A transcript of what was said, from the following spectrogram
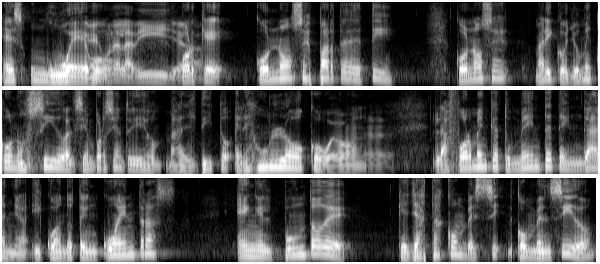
es un huevo. Es una ladilla. Porque conoces parte de ti. Conoces, marico, yo me he conocido al 100% y digo, maldito, eres un loco, huevón. Ah. La forma en que tu mente te engaña y cuando te encuentras en el punto de que ya estás convenci- convencido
